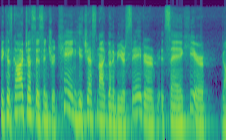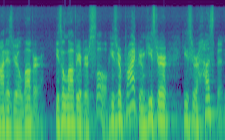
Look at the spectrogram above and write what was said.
Because God just isn't your king, He's just not going to be your savior. It's saying here, God is your lover. He's a lover of your soul. He's your bridegroom. He's your, he's your husband.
